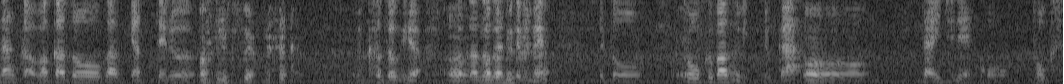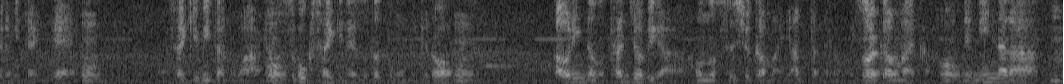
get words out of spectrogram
なんか若造がやってるあ言ってたよね。若造いやうん。若造がやってるね、えっとトーク番組っていうかうんうん1対1でこうトークするみたいでうん。うん最近見たのは多うん。分すごく最近の映像だと思うんだけど、アオリンドの誕生日がほんの数週間前にあったのよ。1週間前か、はいはい。うん。でみんながうん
